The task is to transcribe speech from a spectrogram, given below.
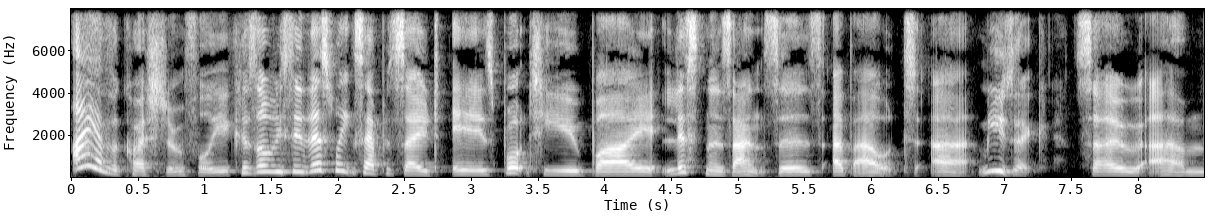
I have a question for you because obviously this week's episode is brought to you by listeners' answers about uh, music. So, um,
